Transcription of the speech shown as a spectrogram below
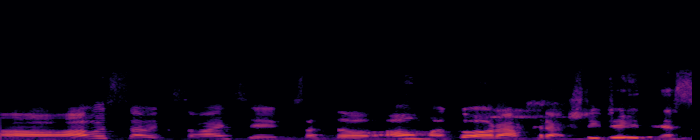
Oh, I was so excited because I thought, oh my God, I could actually do this.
